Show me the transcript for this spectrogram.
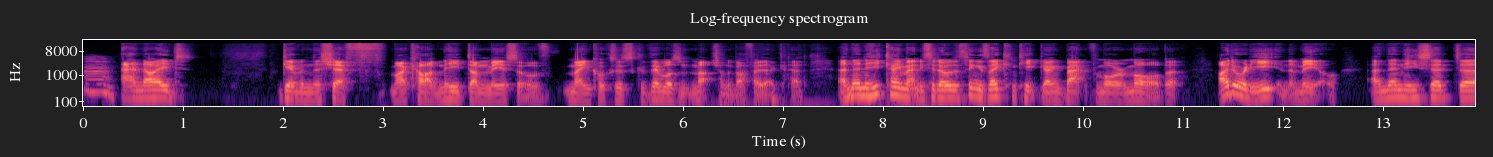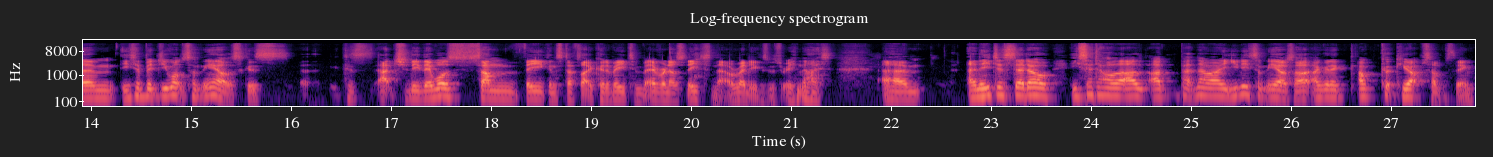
mm. and I'd given the chef my card, and he'd done me a sort of main course because there wasn't much on the buffet that I could have. And then he came out and he said, "Oh, the thing is, they can keep going back for more and more." But I'd already eaten the meal, and then he said, um, "He said, but do you want something else?" Because because actually there was some vegan stuff that I could have eaten, but everyone else had eaten that already because it was really nice. Um, and he just said, "Oh, he said, oh, I'll, I'll, but no, you need something else. I, am gonna, I'll cook you up something."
